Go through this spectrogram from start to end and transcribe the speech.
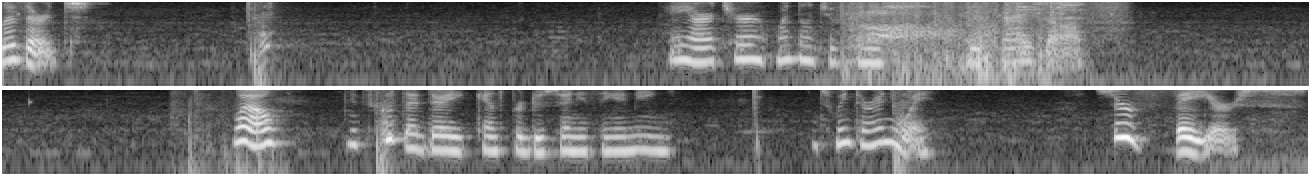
Blizzard. Hey Archer, why don't you finish these guys off? Well, it's good that they can't produce anything, I mean, it's winter anyway. Surveyors.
